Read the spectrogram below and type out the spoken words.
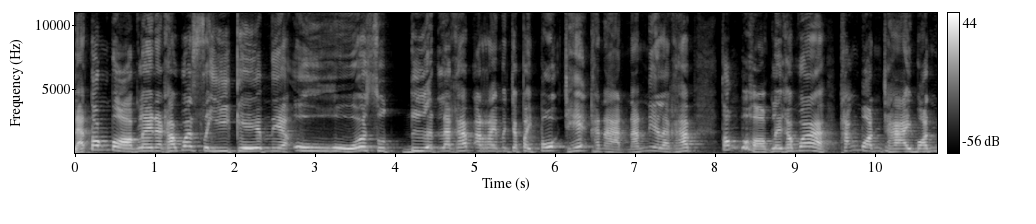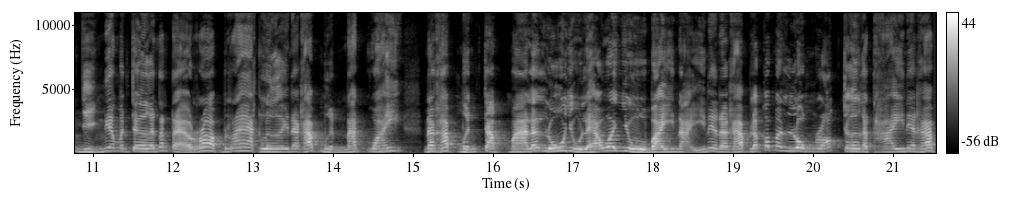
และต้อง บอกเลยนะครับว่า 4 เกมเนี่ย โอ้โห สุดเดือดแล้วครับ อะไรมันจะไปโป๊ะเชะขนาดนั้นเนี่ยแหละครับ ต้องบอกเลยครับว่าทั้งบอลชายบอลหญิงเนี่ยมันเจอกันตั้งแต่รอบแรกเลยนะครับ เหมือนนัดไว้นะครับ เหมือนจับมาแล้วรู้อยู่แล้วว่าอยู่ใบไหนเนี่ยนะครับ แล้วก็มันลงล็อกเจอกับไทยเนี่ยครับ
